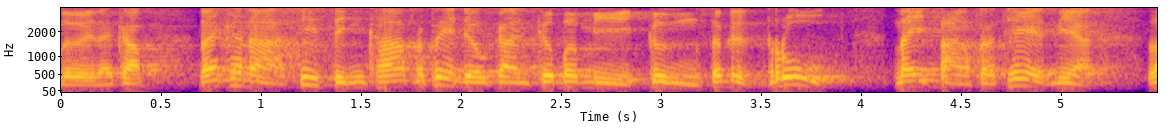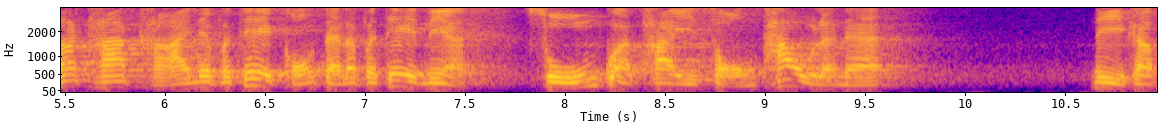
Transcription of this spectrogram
เลยนะครับในขณะที่สินค้าประเภทเดียวกันคือบะหมี่กึ่งสำเร็จรูปในต่างประเทศเนี่ยราคาขายในประเทศของแต่ละประเทศเนี่ยสูงกว่าไทย 2 เท่าแล้วนะฮะ นี่ครับ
